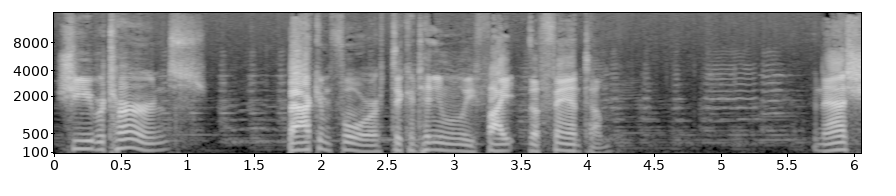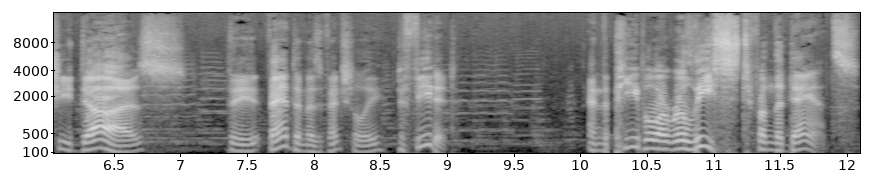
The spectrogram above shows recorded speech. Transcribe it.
She returns back and forth to continually fight the Phantom. And as she does, the Phantom is eventually defeated. And the people are released from the dance.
